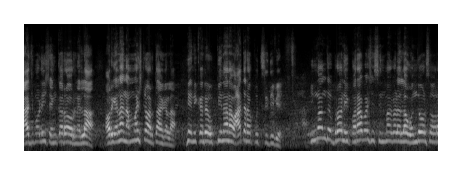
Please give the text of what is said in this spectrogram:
ರಾಜಮೌಳಿ, ಶಂಕರ್ ಅವ್ರನ್ನೆಲ್ಲ. ಅವ್ರಿಗೆಲ್ಲ ನಮ್ಮಷ್ಟು ಅರ್ಥ ಆಗಲ್ಲ. ಏನಕ್ಕಂದ್ರೆ ಉಪ್ಪಿನ ನಾವು ಆ ಥರ ಪುಚ್ಚಿದ್ದೀವಿ. ಇನ್ನೊಂದು ಬ್ರೋ ನೀವು ಪರಾಭಾಷೆ ಸಿನಿಮಾಗಳೆಲ್ಲ ಒಂದೂವರೆ ಸಾವಿರ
